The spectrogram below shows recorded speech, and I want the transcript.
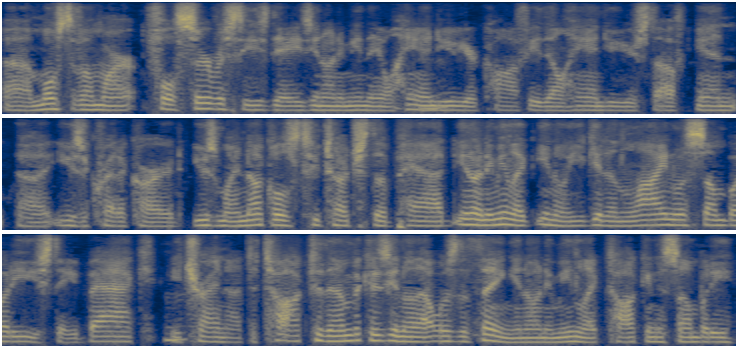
uh, most of them are full service these days. You know what I mean? They will hand you your coffee, they'll hand you your stuff, and uh, use a credit card. Use my knuckles to touch the pad. You know what I mean? Like you know, you get in line with somebody, you stay back, you try not to talk to them because, you know, that was the thing, you know what I mean? Like talking to somebody,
